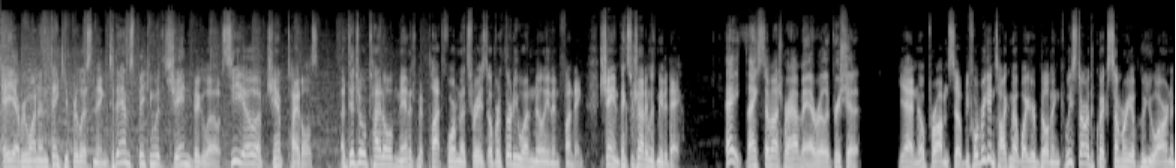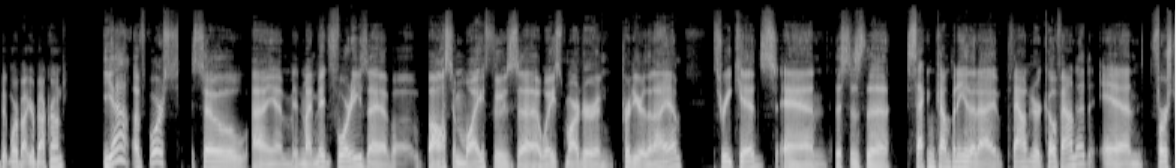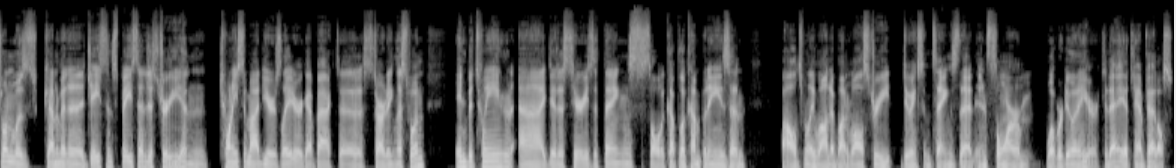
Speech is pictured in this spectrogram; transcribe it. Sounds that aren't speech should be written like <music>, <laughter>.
Hey everyone, and thank you for listening. Today I'm speaking with Shane Bigelow, CEO of CHAMPtitles, a digital title management platform that's raised over 31 million in funding. Shane, thanks for chatting with me today. Hey, thanks so much for having me. I really appreciate it. Yeah, no problem. So before we get talking about what you're building, can we start with a quick summary of who you are and a bit more about your background? Yeah, of course. So I am in my mid 40s. I have an awesome wife who's uh, way smarter and prettier than I am, three kids, and this is the second company that I founded or co-founded. And first one was kind of in an adjacent space industry. And 20 some odd years later, I got back to starting this one. In between, uh, I did a series of things, sold a couple of companies, and ultimately wound up on Wall Street doing some things that inform what we're doing here today at CHAMPtitles.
